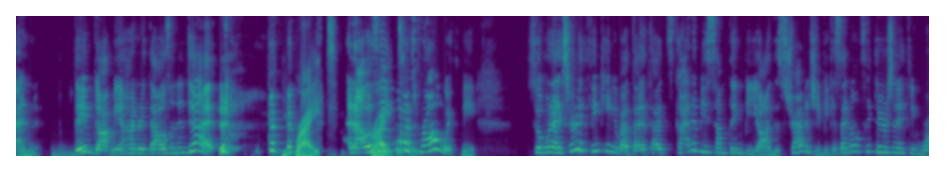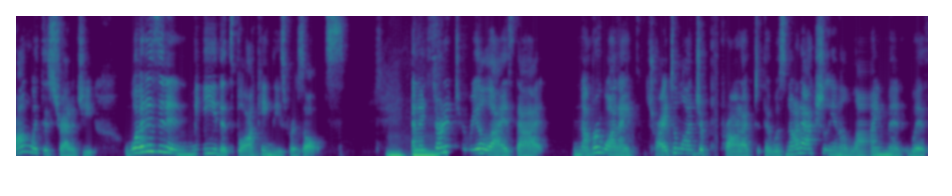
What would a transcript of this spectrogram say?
and they've got me a hundred thousand in debt. Right. and I was Right. like, "What's wrong with me?" So when I started thinking about that, I thought it's got to be something beyond the strategy because I don't think there's anything wrong with this strategy. What is it in me that's blocking these results? And I Mhm. started to realize that number one, I tried to launch a product that was not actually in alignment with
